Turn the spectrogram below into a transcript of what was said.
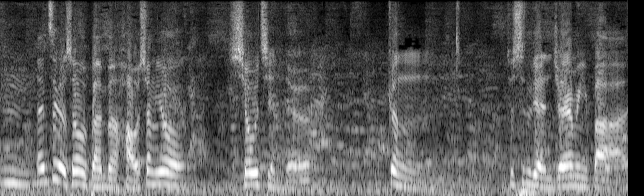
嗯。但这个时候的版本好像又修剪的更，就是连 Jeremy 把。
